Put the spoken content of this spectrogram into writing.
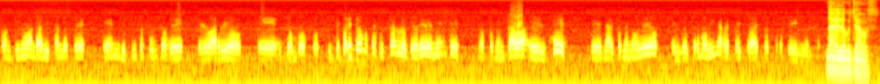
continúan realizándose en distintos puntos del barrio eh, Don Bosco. Si te parece, vamos a escuchar lo que brevemente nos comentaba el juez de narcomenudeo, el doctor Molina, respecto a estos procedimientos. Dale, lo escuchamos.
